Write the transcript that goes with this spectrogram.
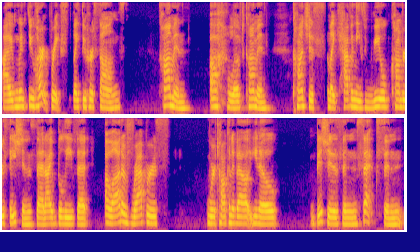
I went through heartbreaks like through her songs. Common. Ah, oh, loved Common. Conscious, like having these real conversations that I believe that a lot of rappers were talking about, you know, bitches and sex, and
